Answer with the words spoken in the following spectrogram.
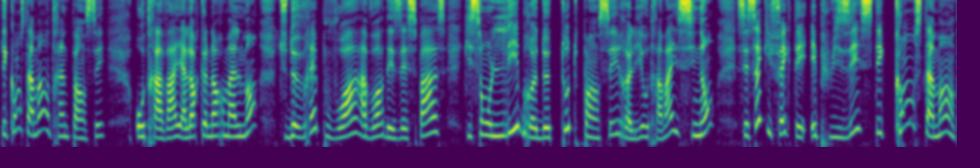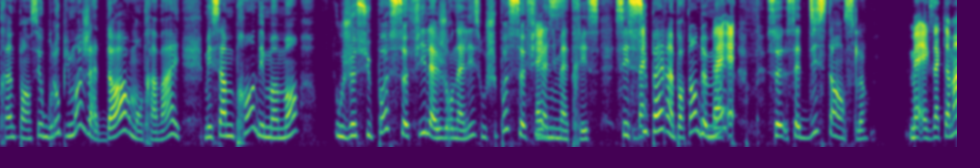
tu es constamment en train de penser au travail, alors que normalement, tu devrais pouvoir avoir des espaces qui sont libres de toute pensée reliée au travail. Sinon, c'est ça qui fait que tu es épuisé si tu es constamment en train de penser au boulot. Puis moi, j'adore mon travail, mais ça me prend des moments où je suis pas Sophie la journaliste, où je suis pas Sophie l'animatrice. C'est ben, super important de ben, mettre eh cette distance-là. Mais exactement,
